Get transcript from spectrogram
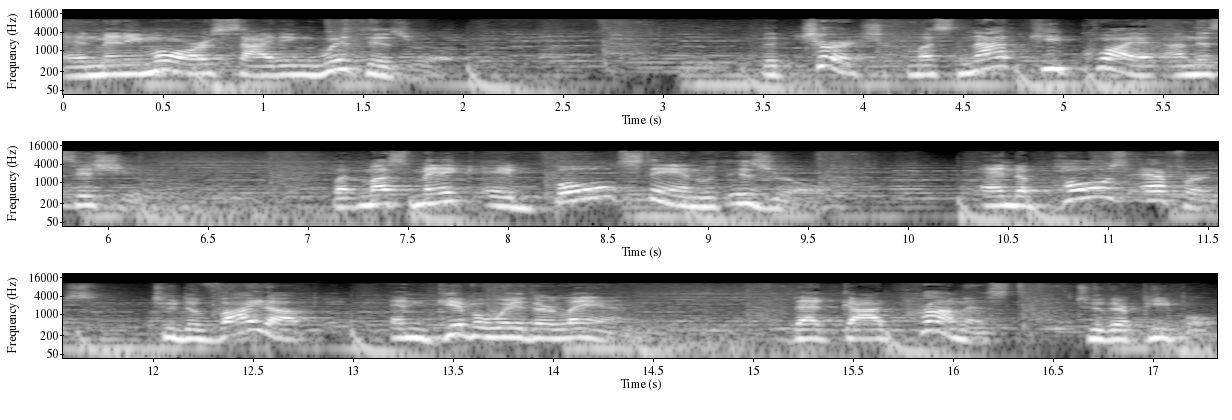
and many more siding with Israel. The church must not keep quiet on this issue but must make a bold stand with Israel and oppose efforts to divide up and give away their land that God promised to their people.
